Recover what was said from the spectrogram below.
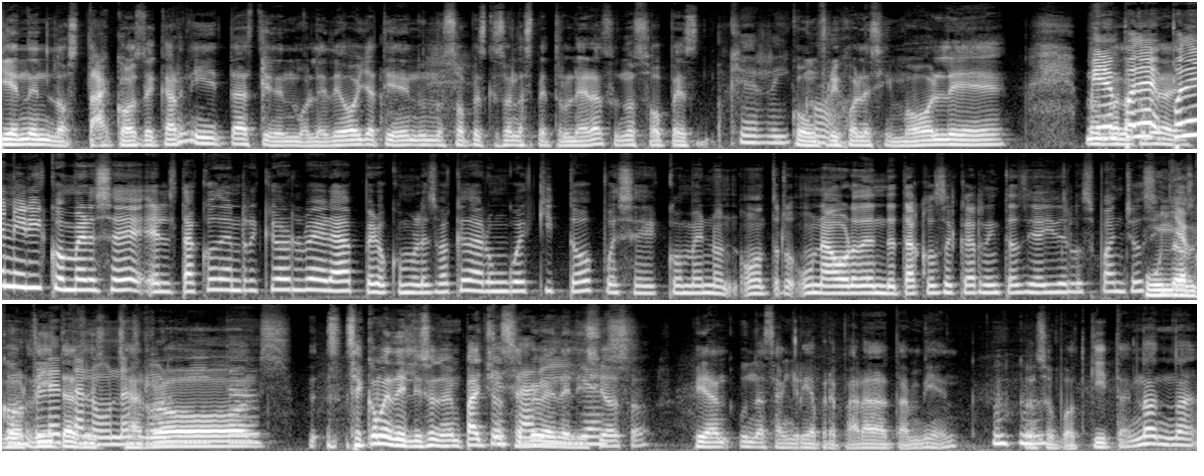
tienen los tacos de carnitas, tienen mole de olla, tienen unos sopes que son las petroleras, unos sopes con frijoles y mole. Miren, no, puede- pueden ir y comerse el taco de Enrique Olvera, pero como les va a quedar un huequito, pues se comen un- otro, una orden de tacos de carnitas de ahí de los panchos y Unas ya gorditas completan de unas gorditas. Se come delicioso en panchos, se bebe delicioso. Pidan una sangría preparada también, con su vodquita. No, no,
